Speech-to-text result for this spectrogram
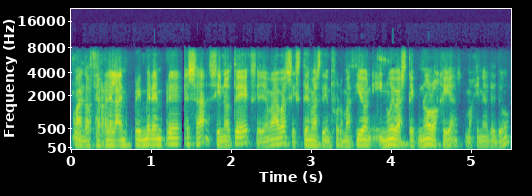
Cuando cerré la primera empresa, Sinotec, se llamaba Sistemas de Información y Nuevas Tecnologías, imagínate tú,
